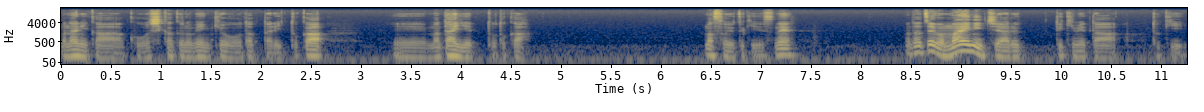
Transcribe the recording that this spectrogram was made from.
まあ、何かこう資格の勉強だったりとか、えー、まあ、ダイエットとか、まあ、そういう時ですね。まあ、例えば毎日やるって決めた時、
